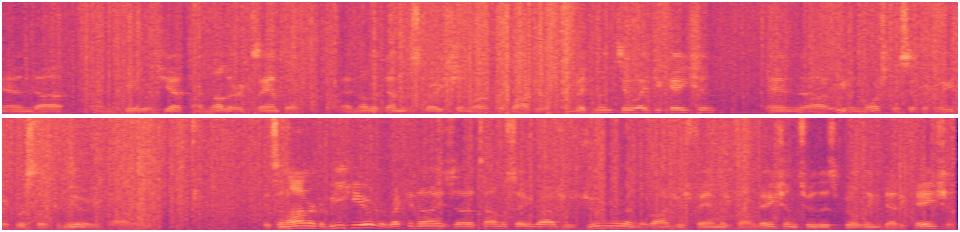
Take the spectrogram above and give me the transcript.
and, uh, and here is yet another example, another demonstration of the Rodgers commitment to education, and uh, even more specifically, to Bristol Community College. It's an honor to be here to recognize uh, Thomas A. Rodgers Jr. and the Rodgers Family Foundation through this building dedication.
